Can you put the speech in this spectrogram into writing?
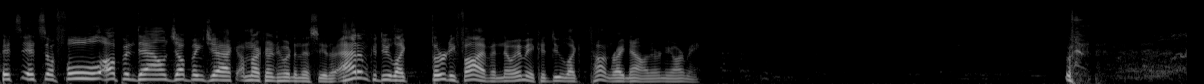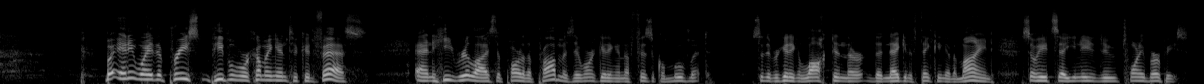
It's it's a full up and down jumping jack. I'm not going to do it in this either. Adam could do like 35, and Noemi could do like a ton right now. They're in the army. but anyway, the priest people were coming in to confess, and he realized that part of the problem is they weren't getting enough physical movement, so they were getting locked in their the negative thinking of the mind. So he'd say, "You need to do 20 burpees."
